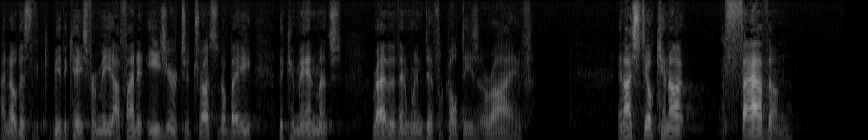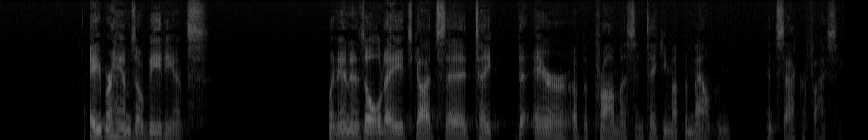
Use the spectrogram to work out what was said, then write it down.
I know this can be the case for me. I find it easier to trust and obey the commandments rather than when difficulties arrive. And I still cannot fathom Abraham's obedience when in his old age God said, Take the heir of the promise and take him up the mountain and sacrifice him.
